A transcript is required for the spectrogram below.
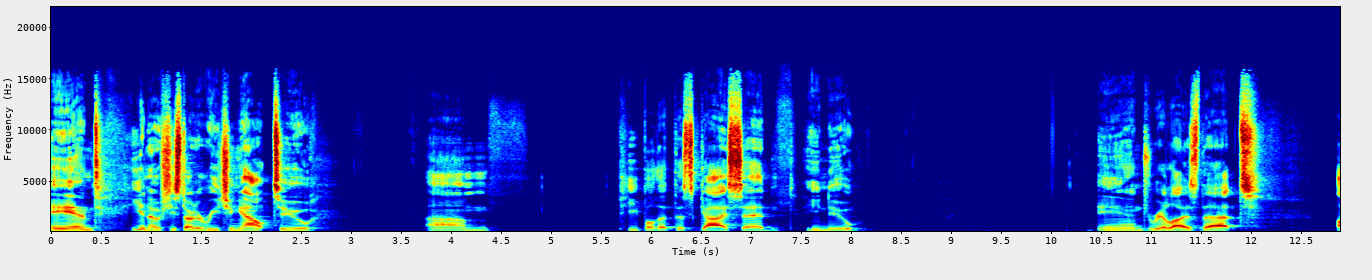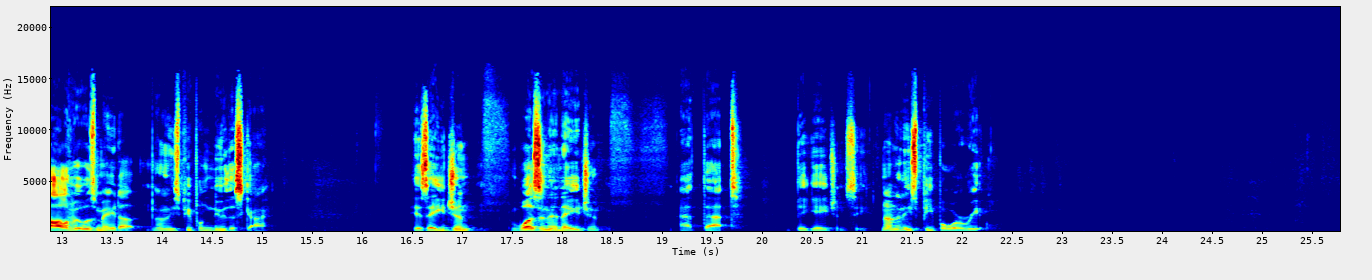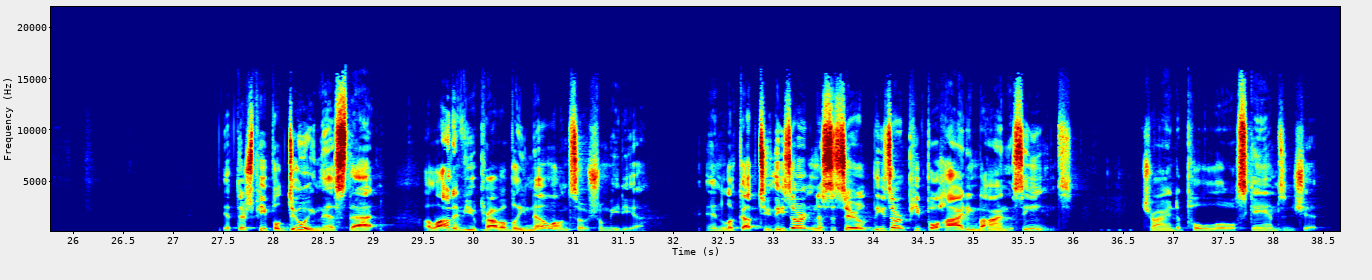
And, you know, she started reaching out to um, people that this guy said he knew and realized that all of it was made up. None of these people knew this guy. His agent wasn't an agent at that big agency. None of these people were real. Yet there's people doing this that a lot of you probably know on social media and look up to. These aren't necessarily these aren't people hiding behind the scenes trying to pull little scams and shit.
